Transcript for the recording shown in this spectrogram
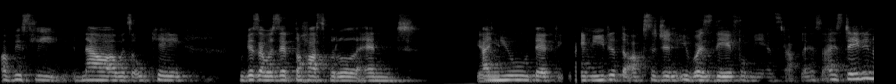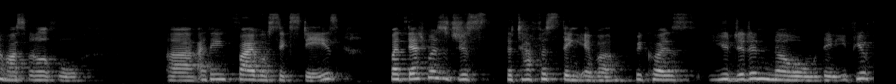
obviously now I was okay because I was at the hospital and yeah. I knew that I needed the oxygen, it was there for me and stuff like that. So I stayed in hospital for uh, I think five or six days. But that was just the toughest thing ever because you didn't know that if you'd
